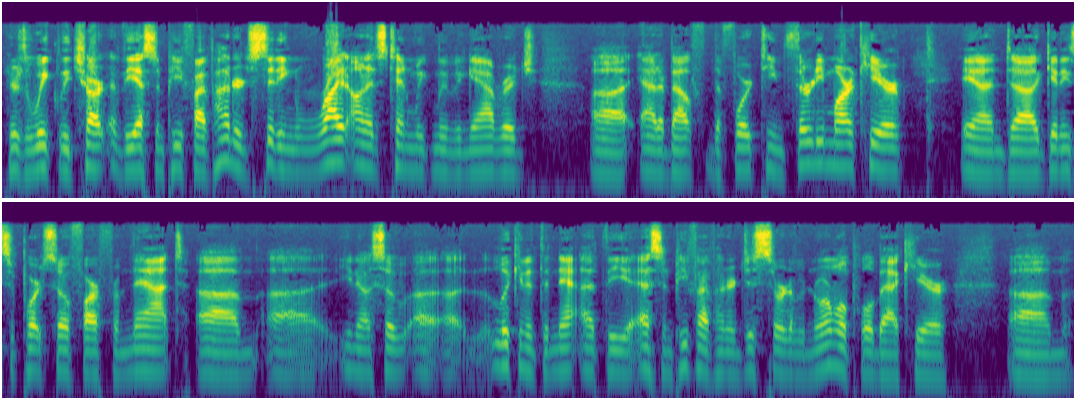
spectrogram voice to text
Here's a weekly chart of the S&P 500 sitting right on its 10 week moving average at about the 1430 mark here and uh, getting support so far from that. Um, uh, you know, so uh, uh looking at the na- at the S and P 500, just sort of a normal pullback here, um,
